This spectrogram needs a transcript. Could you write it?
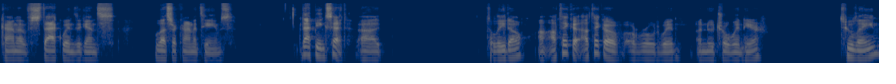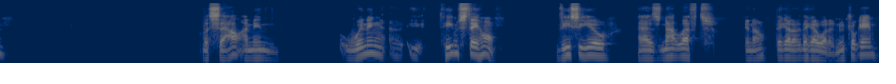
kind of stack wins against lesser kind of teams. That being said, uh, Toledo, I'll take a I'll take a, a road win, a neutral win here. Tulane, LaSalle. I mean, winning uh, teams stay home. VCU has not left. You know they got a, they got a, what a neutral game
